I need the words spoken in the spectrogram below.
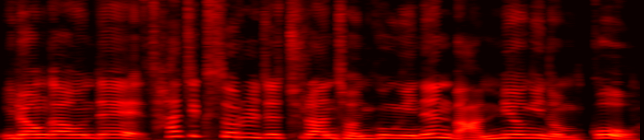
이런 가운데 사직서를 제출한 전공의는 만 명이 넘고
